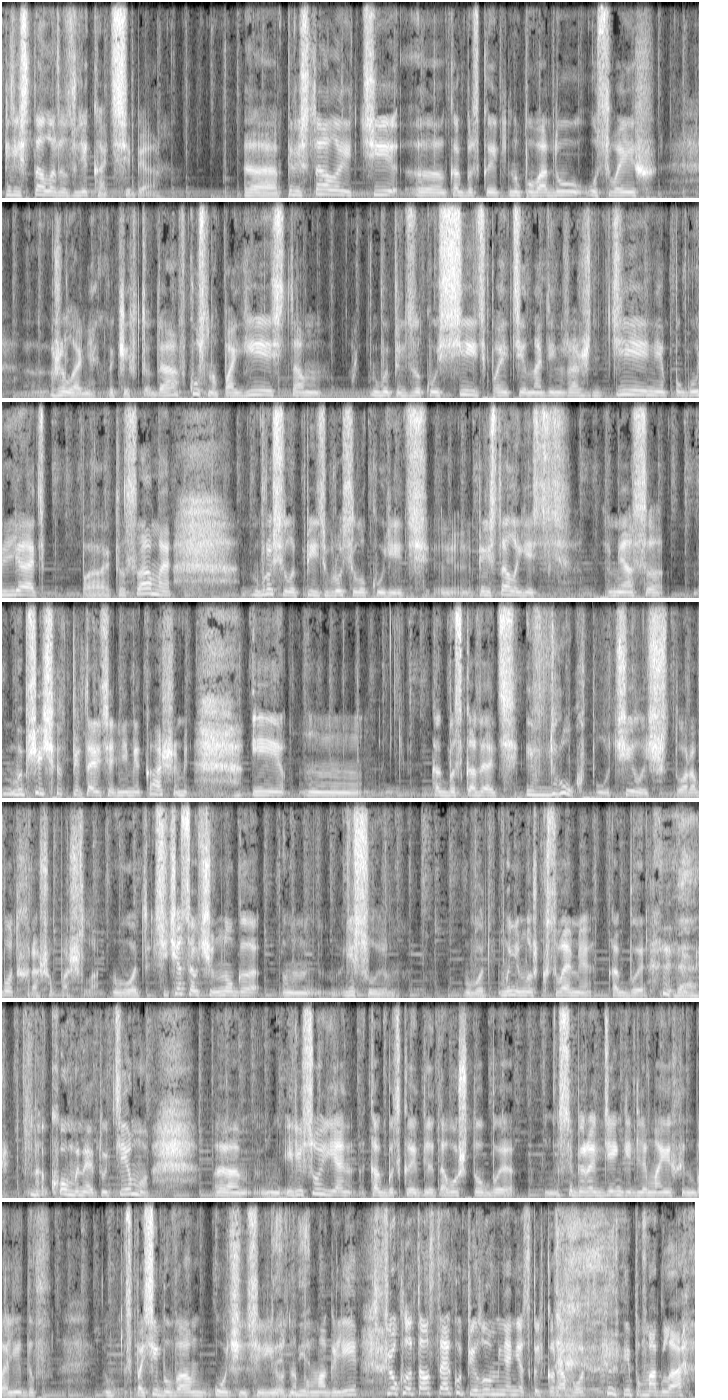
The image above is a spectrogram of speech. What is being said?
перестала развлекать себя – э, перестала идти, э, как бы сказать, на поводу у своих э, желаний каких-то, да, вкусно поесть, там, выпить, закусить, пойти на день рождения, погулять, по это самое. Бросила пить, бросила курить, э, перестала есть мясо. Вообще сейчас питаюсь одними кашами. И как бы сказать, и вдруг получилось, что работа хорошо пошла. Вот. Сейчас я очень много рисую. Вот. Мы немножко с вами как бы да. знакомы на эту тему. Эм, и рисую я, как бы сказать, для того, чтобы собирать деньги для моих инвалидов Спасибо вам, очень серьезно Нет. помогли. Фёкла Толстая купила у меня несколько работ и помогла.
